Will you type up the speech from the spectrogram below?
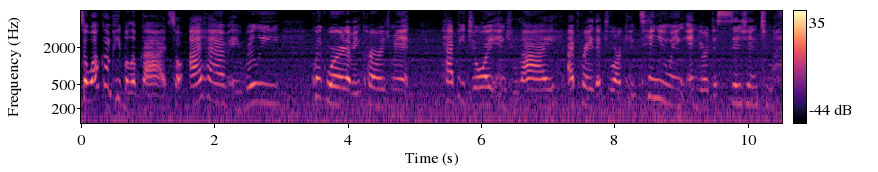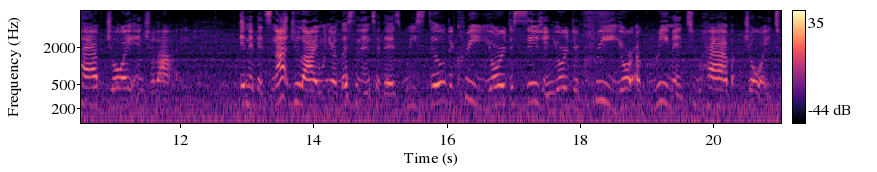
So, welcome, people of God. So, I have a really quick word of encouragement. Happy joy in July. I pray that you are continuing in your decision to have joy in July. And if it's not July when you're listening to this, we still decree your decision, your decree, your agreement to have joy, to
